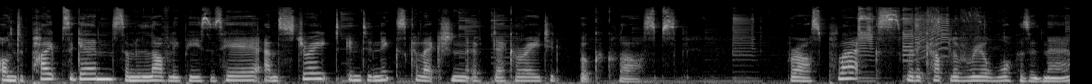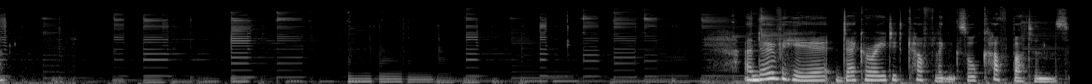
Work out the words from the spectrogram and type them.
Onto pipes again, some lovely pieces here, and straight into Nick's collection of decorated book clasps. Brass plaques with a couple of real whoppers in there. And over here, decorated cufflinks or cuff buttons.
